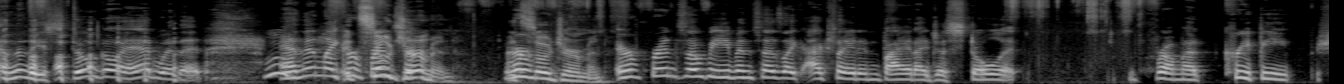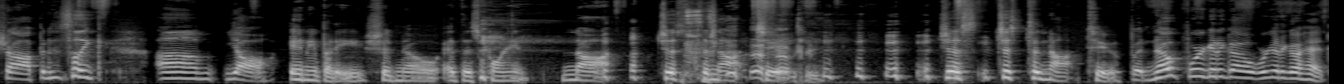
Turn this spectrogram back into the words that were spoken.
and then they still go ahead with it. And then like her It's so friend So- German. her- It's so German. her friend Sophie even says like actually I didn't buy it, I just stole it from a creepy shop. And it's like, um, y'all, anybody should know at this point not just to not to. just just to not to. But nope, we're gonna go we're gonna go ahead.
